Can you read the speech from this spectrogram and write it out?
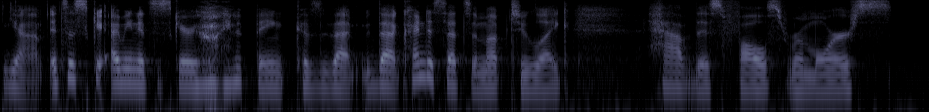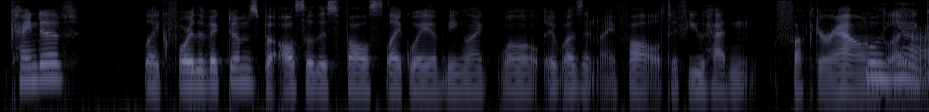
yeah it's a sca- i mean it's a scary way to think because that that kind of sets him up to like have this false remorse kind of like for the victims but also this false like way of being like well it wasn't my fault if you hadn't fucked around Well, like yeah.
